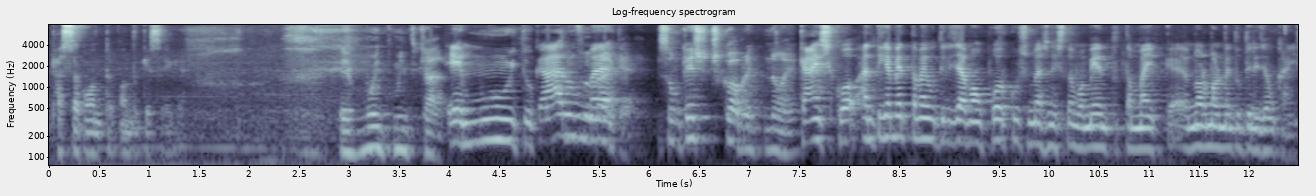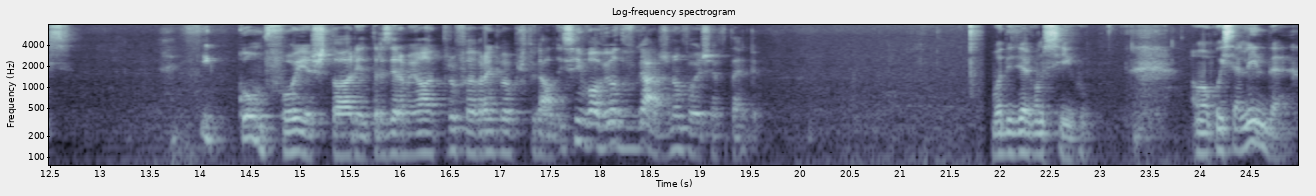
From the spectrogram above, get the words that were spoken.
Faça conta quanto que chega. É muito, muito caro. É muito caro, mas... São cães que descobrem, não é? Cães, antigamente também utilizavam porcos, mas neste momento também normalmente utilizam cães. E como foi a história de trazer a maior trufa branca para Portugal? Isso envolveu advogados, não foi, chefe Tanca? Vou dizer consigo. Uma coisa linda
